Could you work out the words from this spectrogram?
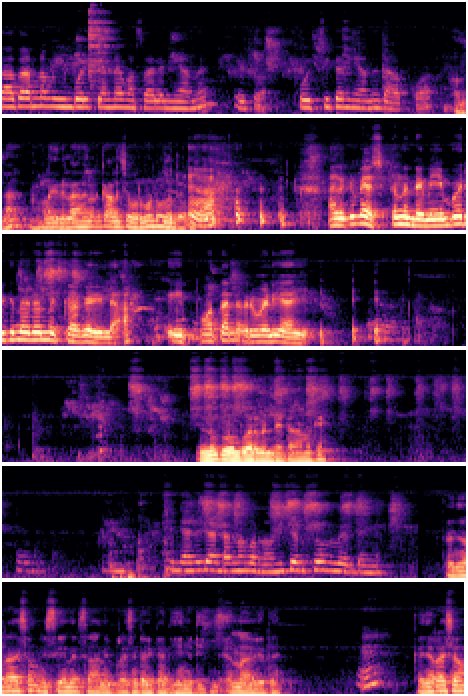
സാധാരണ മീൻ പൊരിക്കുന്ന മസാല തന്നെയാണ് ഇട്ടുക പൊരിച്ചിട്ട് തന്നെയാണ് ഇതാക്കുക. അല്ല നമ്മൾ ചോറ് എനിക്ക് വിശക്കുന്നുണ്ട്. മീൻ പൊരിക്കുന്നവരൊന്നും നിൽക്കാൻ കഴിയില്ല. ഇപ്പൊ തന്നെ ഒരു മണിയായി. ഇന്നും പോകുമ്പോൾ ഓർമ്മയുണ്ട് കേട്ടോ നമുക്ക്. കഴിഞ്ഞ പ്രാവശ്യം മിസ് ചെയ്യുന്ന ഒരു സാധനം ഇപ്രാവശ്യം കവിക്ക് അധികം കിട്ടിയിട്ടുണ്ട് എന്നാ ഇത് കഴിഞ്ഞ പ്രാവശ്യം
